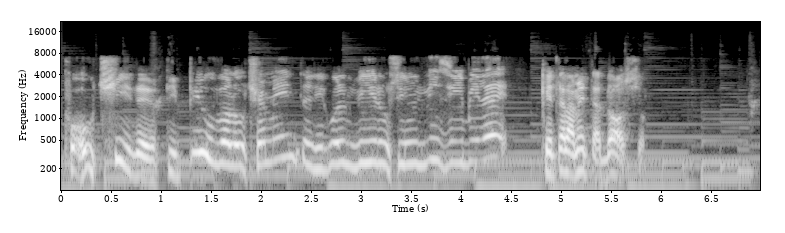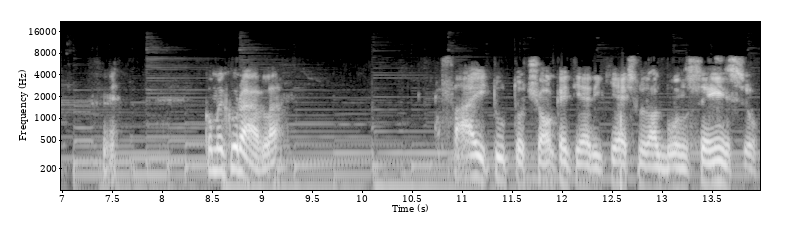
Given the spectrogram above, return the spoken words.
può ucciderti più velocemente di quel virus invisibile che te la mette addosso. Come curarla? Fai tutto ciò che ti è richiesto dal buonsenso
